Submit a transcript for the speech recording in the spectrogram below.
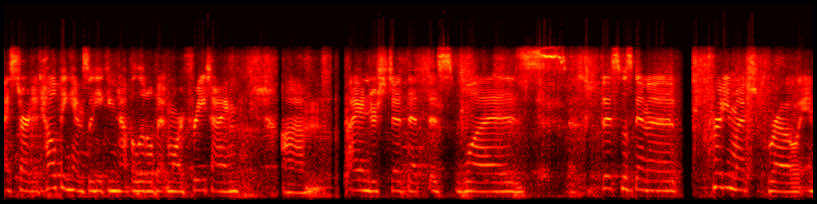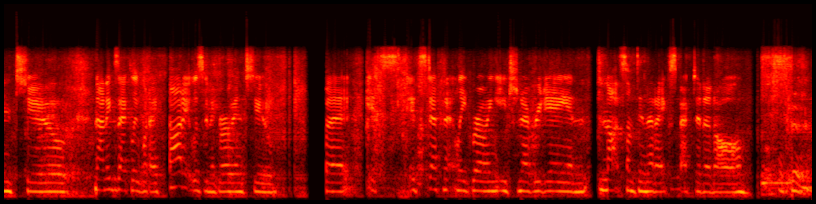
I started helping him so he can have a little bit more free time, um, I understood that this was this was gonna pretty much grow into not exactly what I thought it was gonna grow into, but it's it's definitely growing each and every day and not something that I expected at all. Ok.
